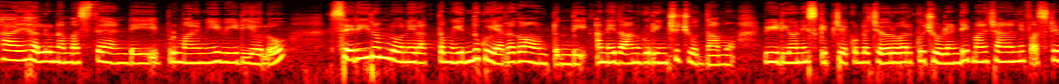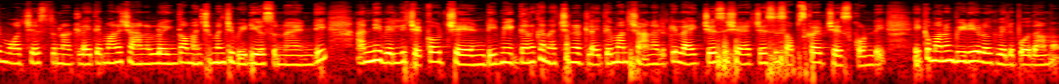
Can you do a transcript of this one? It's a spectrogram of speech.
హాయ్ హలో నమస్తే అండి. ఇప్పుడు మనం ఈ వీడియోలో శరీరంలోని రక్తం ఎందుకు ఎర్రగా ఉంటుంది అనే దాని గురించి చూద్దాము. వీడియోని స్కిప్ చేయకుండా చివరి వరకు చూడండి. మన ఛానల్ని ఫస్ట్ టైం వాచ్ చేస్తున్నట్లయితే మన ఛానల్లో ఇంకా మంచి మంచి వీడియోస్ ఉన్నాయండి. అన్నీ వెళ్ళి చెక్అవుట్ చేయండి. మీకు గనక నచ్చినట్లయితే మన ఛానల్కి లైక్ చేసి షేర్ చేసి సబ్స్క్రైబ్ చేసుకోండి. ఇక మనం వీడియోలోకి వెళ్ళిపోదాము.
